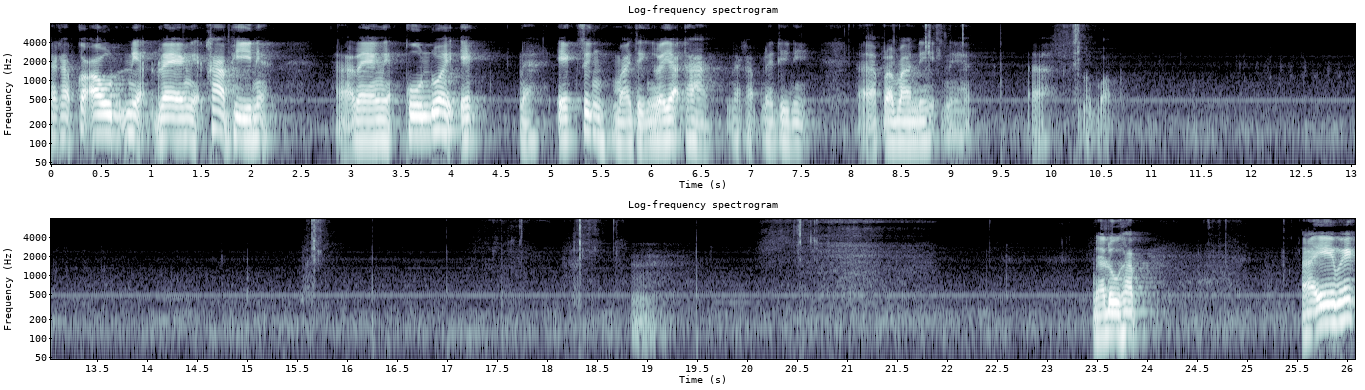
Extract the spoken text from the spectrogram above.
นะครับ ก็เอาเนี่ยแรงเนี่ยค่า p เนี่ยแรงเนี่ยคูณด้วย x นะ x ซึ่งหมายถึงระยะทางนะครับในที่นี้ประมาณนี้นะครับเราบอก มนะดูครับ r a x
